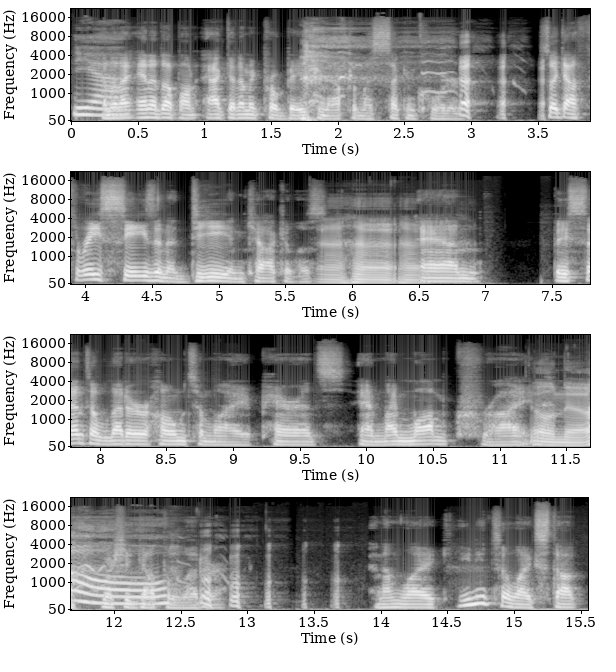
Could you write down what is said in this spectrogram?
Yeah. And then I ended up on academic probation after my second quarter. So I got three C's and a D in calculus. Uh-huh. And they sent a letter home to my parents, and my mom cried Oh no. when she got the letter. and I'm like, you need to like stop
